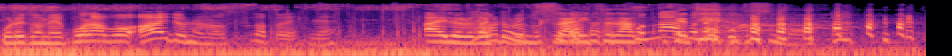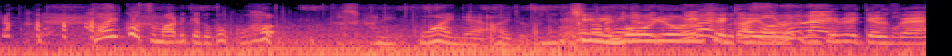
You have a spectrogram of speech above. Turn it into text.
これとねコラボアイドルの姿ですね。アイドルが鎖つなこんな危ないことすんの？骸骨もあるけどここ。確かに怖いねアイドルね。地味猛量の世界を生き抜いてるぜ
